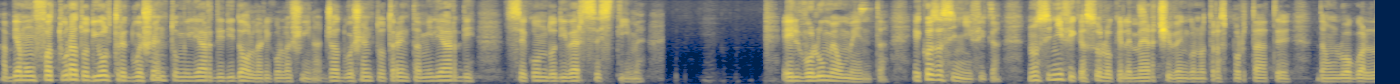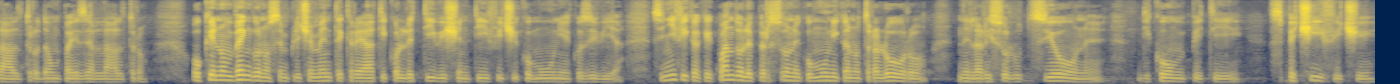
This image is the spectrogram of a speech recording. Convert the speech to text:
Abbiamo un fatturato di oltre 200 miliardi di dollari con la Cina, già 230 miliardi secondo diverse stime e il volume aumenta. E cosa significa? Non significa solo che le merci vengono trasportate da un luogo all'altro, da un paese all'altro, o che non vengono semplicemente creati collettivi scientifici comuni e così via. Significa che quando le persone comunicano tra loro nella risoluzione di compiti specifici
